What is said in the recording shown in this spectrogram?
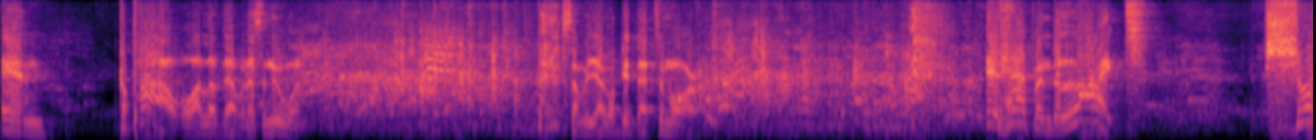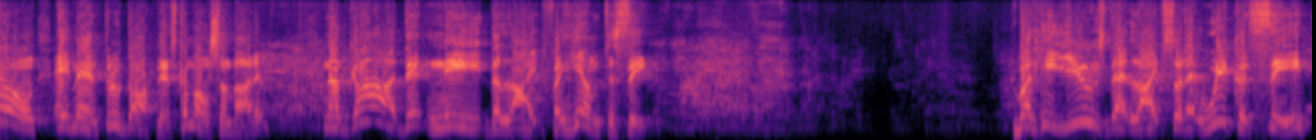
And kapow! Oh, I love that one. That's a new one. Some of y'all gonna get that tomorrow. It happened. The light shone, amen, through darkness. Come on, somebody. Now, God didn't need the light for him to see. But he used that light so that we could see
